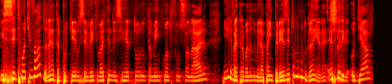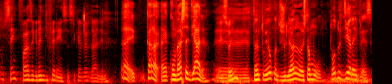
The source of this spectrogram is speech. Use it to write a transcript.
e se sente motivado, né? Até porque você vê que vai tendo esse retorno também enquanto funcionário e ele vai trabalhando melhor para a empresa e todo mundo ganha, né? É isso que eu digo. O diálogo sempre faz a grande diferença. Isso que é verdade, né? É, cara, é conversa diária. É isso aí. tanto eu quanto o Juliano, nós estamos todo dia na empresa.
